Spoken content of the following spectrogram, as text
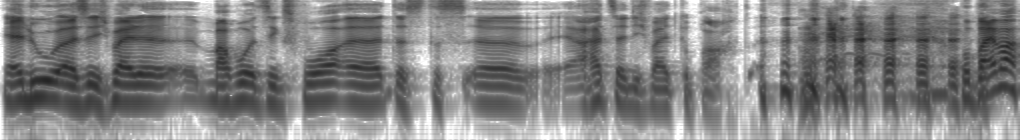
Ja, du, also ich meine, machen wir uns nichts vor, äh, das, das, äh, er hat es ja nicht weit gebracht. wobei, man,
